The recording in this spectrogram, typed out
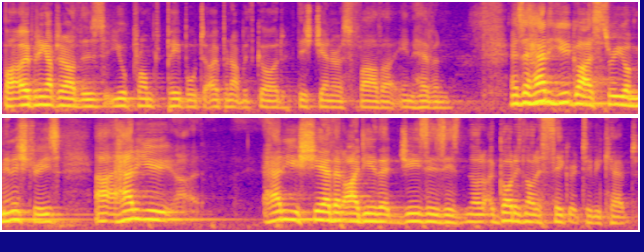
By opening up to others, you'll prompt people to open up with God, this generous Father in heaven. And so, how do you guys, through your ministries, uh, how do you. Uh, how do you share that idea that Jesus is not, God is not a secret to be kept?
